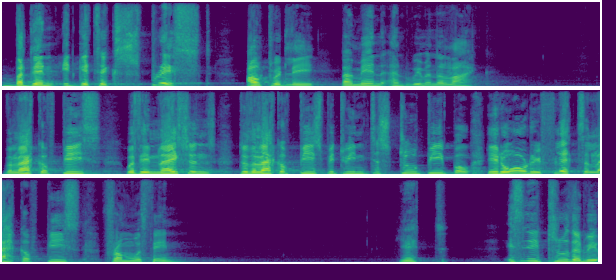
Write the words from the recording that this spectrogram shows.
but then it gets expressed outwardly by men and women alike. The lack of peace within nations to the lack of peace between just two people. It all reflects a lack of peace from within. Yet, isn't it true that we're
